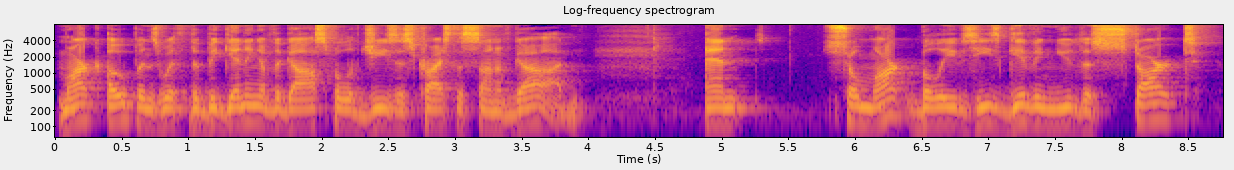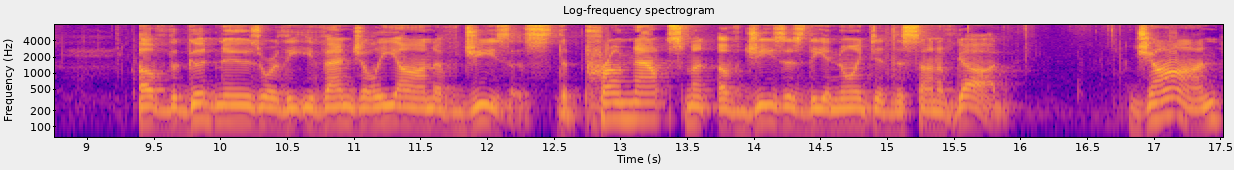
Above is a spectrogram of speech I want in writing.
Mark opens with the beginning of the gospel of Jesus Christ, the Son of God. And so Mark believes he's giving you the start of the good news or the evangelion of Jesus, the pronouncement of Jesus, the anointed, the Son of God. John,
